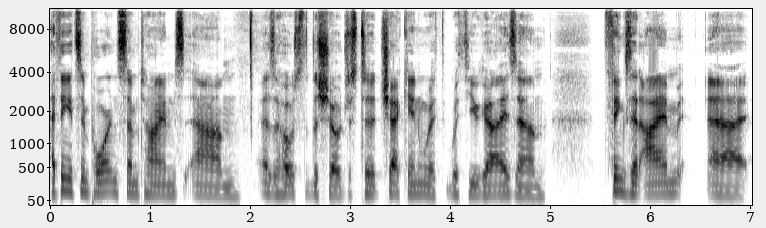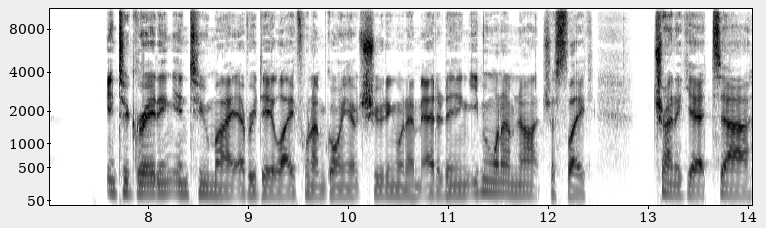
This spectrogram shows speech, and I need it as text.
I think it's important sometimes um, as a host of the show just to check in with with you guys. Um, things that I'm. Uh, integrating into my everyday life when I'm going out shooting, when I'm editing, even when I'm not, just like trying to get uh,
